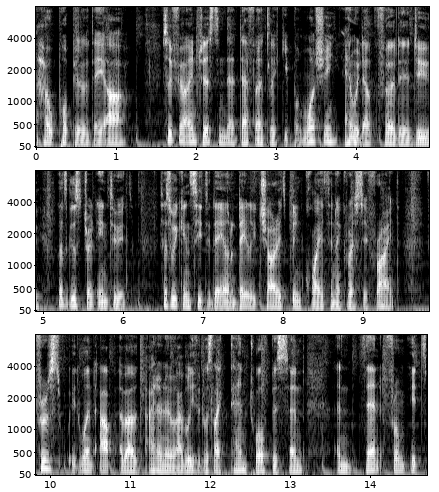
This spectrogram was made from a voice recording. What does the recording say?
how popular they are. So if you're interested in that, definitely keep on watching, and without further ado, let's go straight into it. So as we can see today on the daily chart, it's been quite an aggressive ride. First, it went up about, I don't know, I believe it was like 10-12%, and then from its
